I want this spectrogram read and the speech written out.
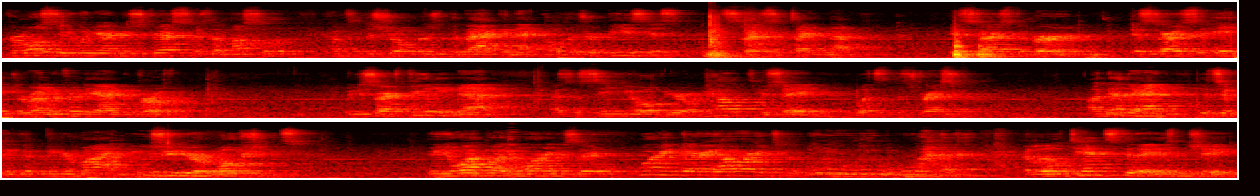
For most of you, when you're under stress, there's a muscle that comes to the shoulders the back and neck called the trapezius. It starts to tighten up. It starts to burn. It starts to ache. You're running for the ibuprofen. You start feeling that, as the CEO of your own health, you say, what's the stressor? On the other hand, it simply could your mind. Usually your emotions. You walk by the morning and say, Morning, Derry, how are you? a little tense today, isn't she?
